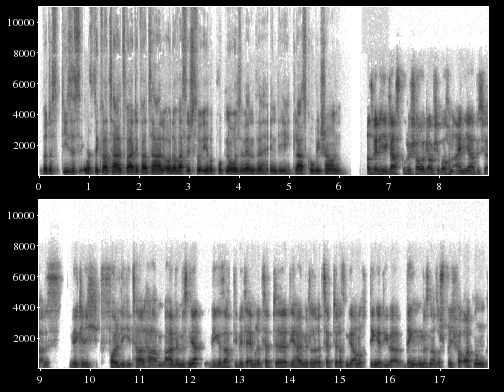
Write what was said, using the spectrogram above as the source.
Wird es dieses erste Quartal, zweite Quartal oder was ist so Ihre Prognose, wenn Sie in die Glaskugel schauen? Also wenn ich in die Glaskugel schaue, glaube ich, wir brauchen ein Jahr, bis wir alles wirklich voll digital haben, weil wir müssen ja, wie gesagt, die BTM-Rezepte, die Heilmittelrezepte, das sind ja auch noch Dinge, die wir denken müssen, also sprich Verordnungen,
